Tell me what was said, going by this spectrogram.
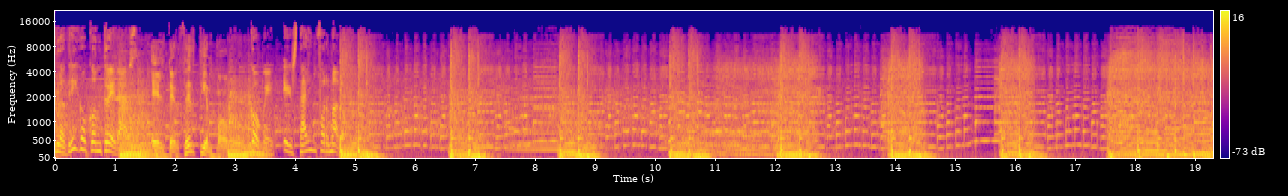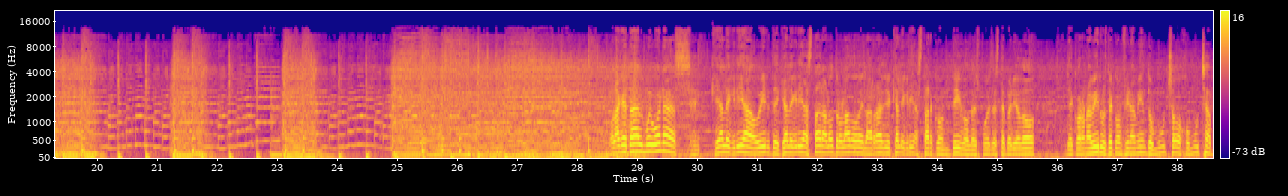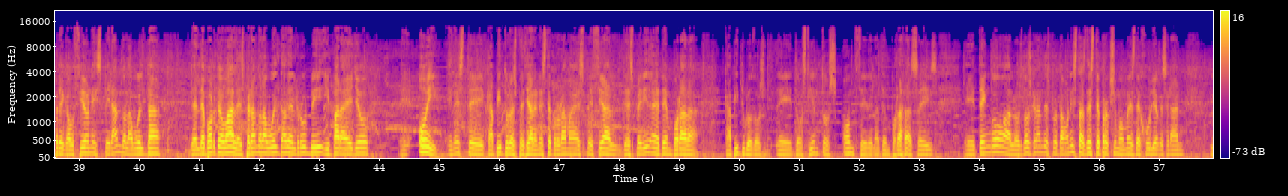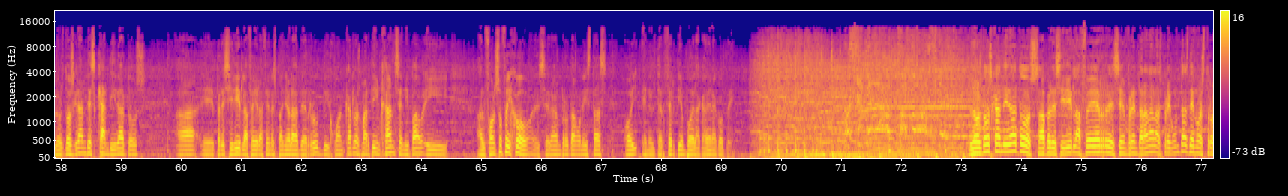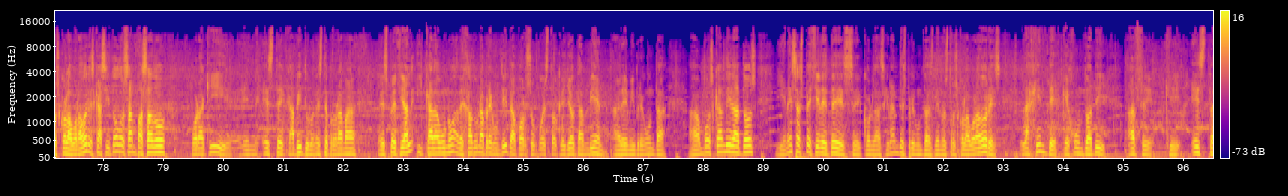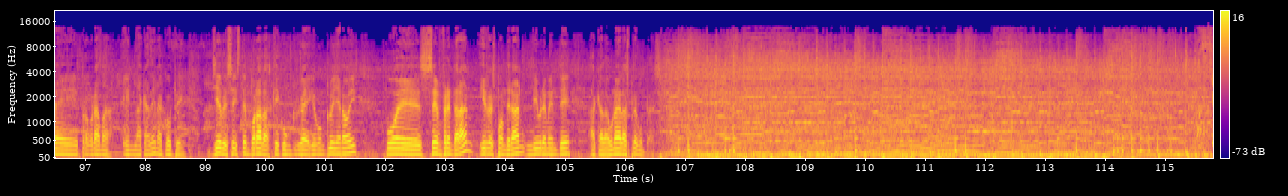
Rodrigo Contreras. El tercer tiempo. Cope, estar informado. Hola, ¿qué tal? Muy buenas. Qué alegría oírte, qué alegría estar al otro lado de la radio qué alegría estar contigo después de este periodo de coronavirus, de confinamiento. Mucho ojo, mucha precaución, esperando la vuelta del deporte oval, esperando la vuelta del rugby y para ello eh, hoy en este capítulo especial, en este programa especial, despedida de temporada, capítulo dos, eh, 211 de la temporada 6, eh, tengo a los dos grandes protagonistas de este próximo mes de julio, que serán los dos grandes candidatos a eh, presidir la Federación Española de Rugby. Juan Carlos Martín Hansen y, y Alfonso Feijó eh, serán protagonistas hoy en el tercer tiempo de la cadena COPE. Los dos candidatos a presidir la FER se enfrentarán a las preguntas de nuestros colaboradores. Casi todos han pasado por aquí en este capítulo, en este programa especial y cada uno ha dejado una preguntita. Por supuesto que yo también haré mi pregunta a ambos candidatos y en esa especie de test eh, con las grandes preguntas de nuestros colaboradores, la gente que junto a ti hace que este programa en la cadena COPE lleve seis temporadas que, que concluyen hoy, pues se enfrentarán y responderán libremente a cada una de las preguntas.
